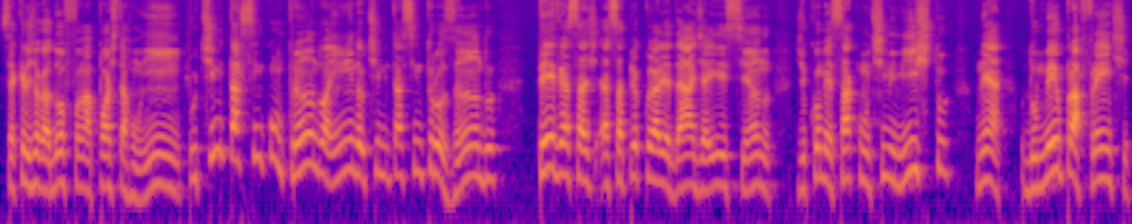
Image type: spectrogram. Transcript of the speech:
se aquele jogador foi uma aposta ruim. O time está se encontrando ainda, o time está se entrosando teve essa, essa peculiaridade aí esse ano de começar com um time misto, né? Do meio para frente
